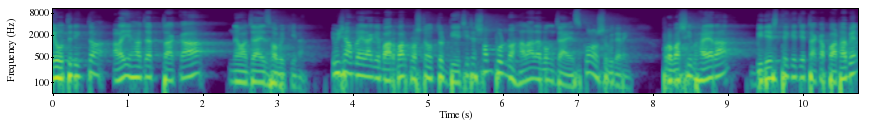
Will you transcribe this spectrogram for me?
এ অতিরিক্ত আড়াই হাজার টাকা নেওয়া জায়েজ হবে কিনা? এ বিষয়ে আমরা এর আগে বারবার প্রশ্ন উত্তর দিয়েছি। এটা সম্পূর্ণ হালাল এবং জায়েজ, কোনো অসুবিধা নেই। প্রবাসী ভাইয়েরা বিদেশ থেকে যে টাকা পাঠাবেন,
